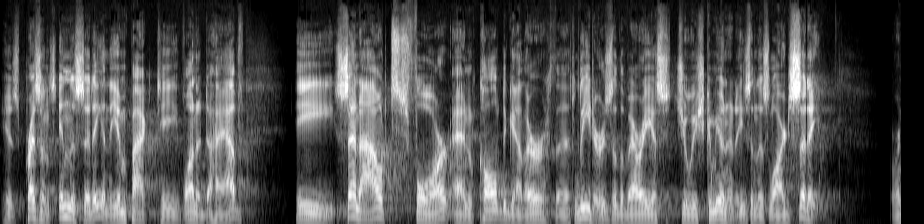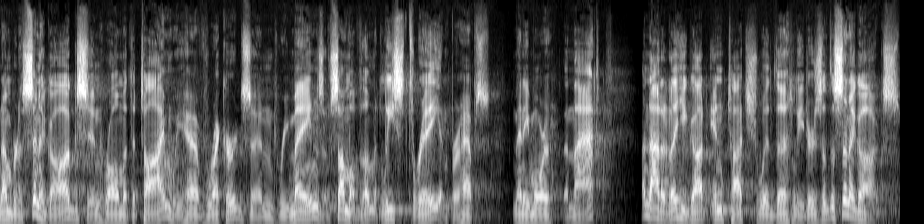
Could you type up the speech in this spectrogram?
his presence in the city and the impact he wanted to have. he sent out for and called together the leaders of the various Jewish communities in this large city. There were a number of synagogues in Rome at the time. We have records and remains of some of them, at least three, and perhaps many more than that. Undoubtedly, he got in touch with the leaders of the synagogues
